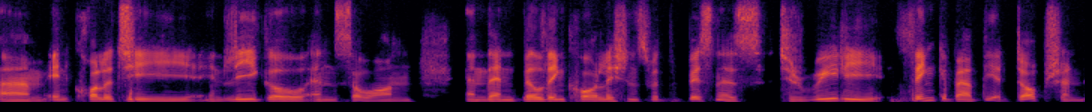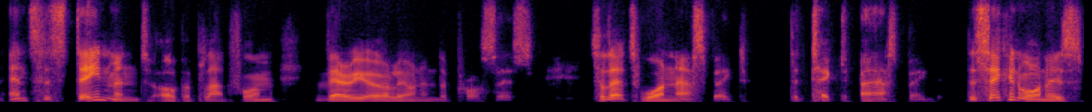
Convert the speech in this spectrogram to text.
um, in quality, in legal, and so on, and then building coalitions with the business to really think about the adoption and sustainment of a platform very early on in the process. So that's one aspect, the tech aspect. The second one is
